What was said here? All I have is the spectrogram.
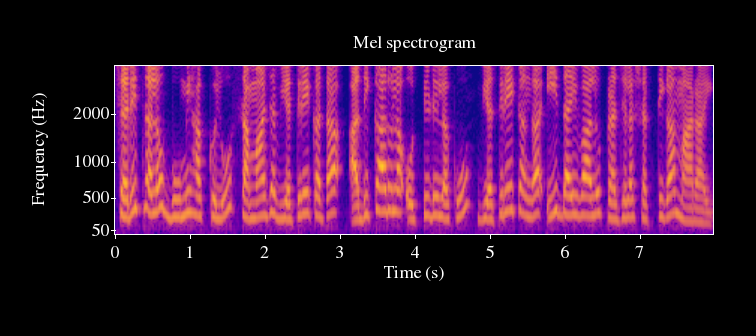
చరిత్రలో భూమి హక్కులు సమాజ వ్యతిరేకత అధికారుల ఒత్తిడులకు వ్యతిరేకంగా ఈ దైవాలు ప్రజల శక్తిగా మారాయి.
